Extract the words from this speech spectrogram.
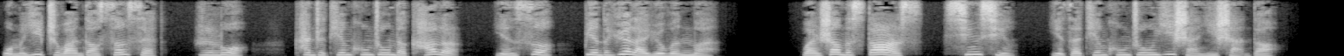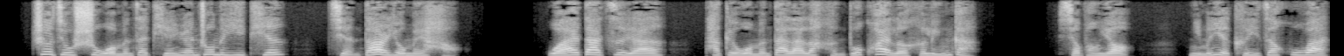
我们一直玩到 sunset 日落。看着天空中的 color 颜色变得越来越温暖，晚上的 stars 星星也在天空中一闪一闪的。这就是我们在田园中的一天，简单而又美好。我爱大自然，它给我们带来了很多快乐和灵感。小朋友，你们也可以在户外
